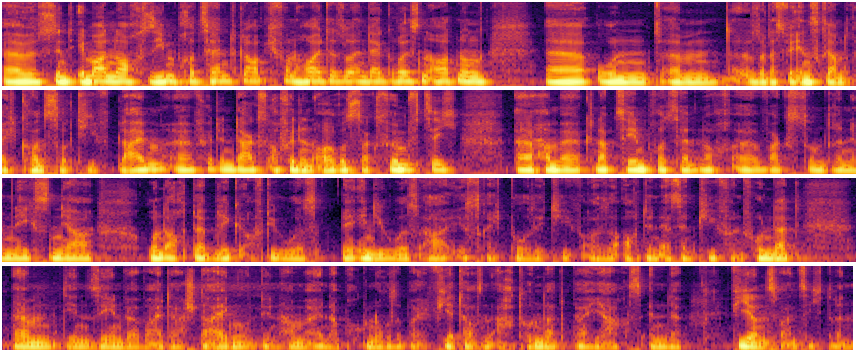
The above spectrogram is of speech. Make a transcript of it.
Äh, es sind immer noch sieben Prozent, glaube ich, von heute so in der Größenordnung. Äh, und ähm, so dass wir insgesamt recht konstruktiv bleiben äh, für den DAX. Auch für den Eurostox 50 haben wir knapp zehn Prozent noch Wachstum drin im nächsten Jahr. Und auch der Blick auf die US in die USA ist recht positiv. Also auch den S&P 500, ähm, den sehen wir weiter steigen und den haben wir in der Prognose bei 4.800 per Jahresende 24 drin.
